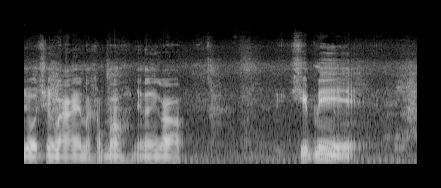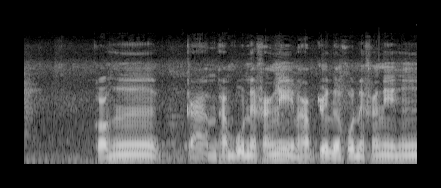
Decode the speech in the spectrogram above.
จังหวัดเชียงรายนะครับเนาะยังไงก็คลิปนี้ก็คือการทำบุญในครั้งนี้นะครับช่วยเหลือคนในครั้งนี้คือ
